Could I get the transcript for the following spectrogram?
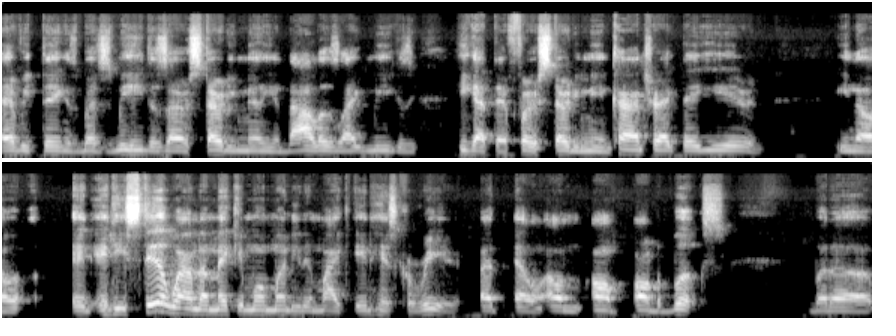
everything as much as me. He deserves thirty million dollars like me because he got that first 30 million contract that year and you know and, and he still wound up making more money than Mike in his career at, on, on on the books but uh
